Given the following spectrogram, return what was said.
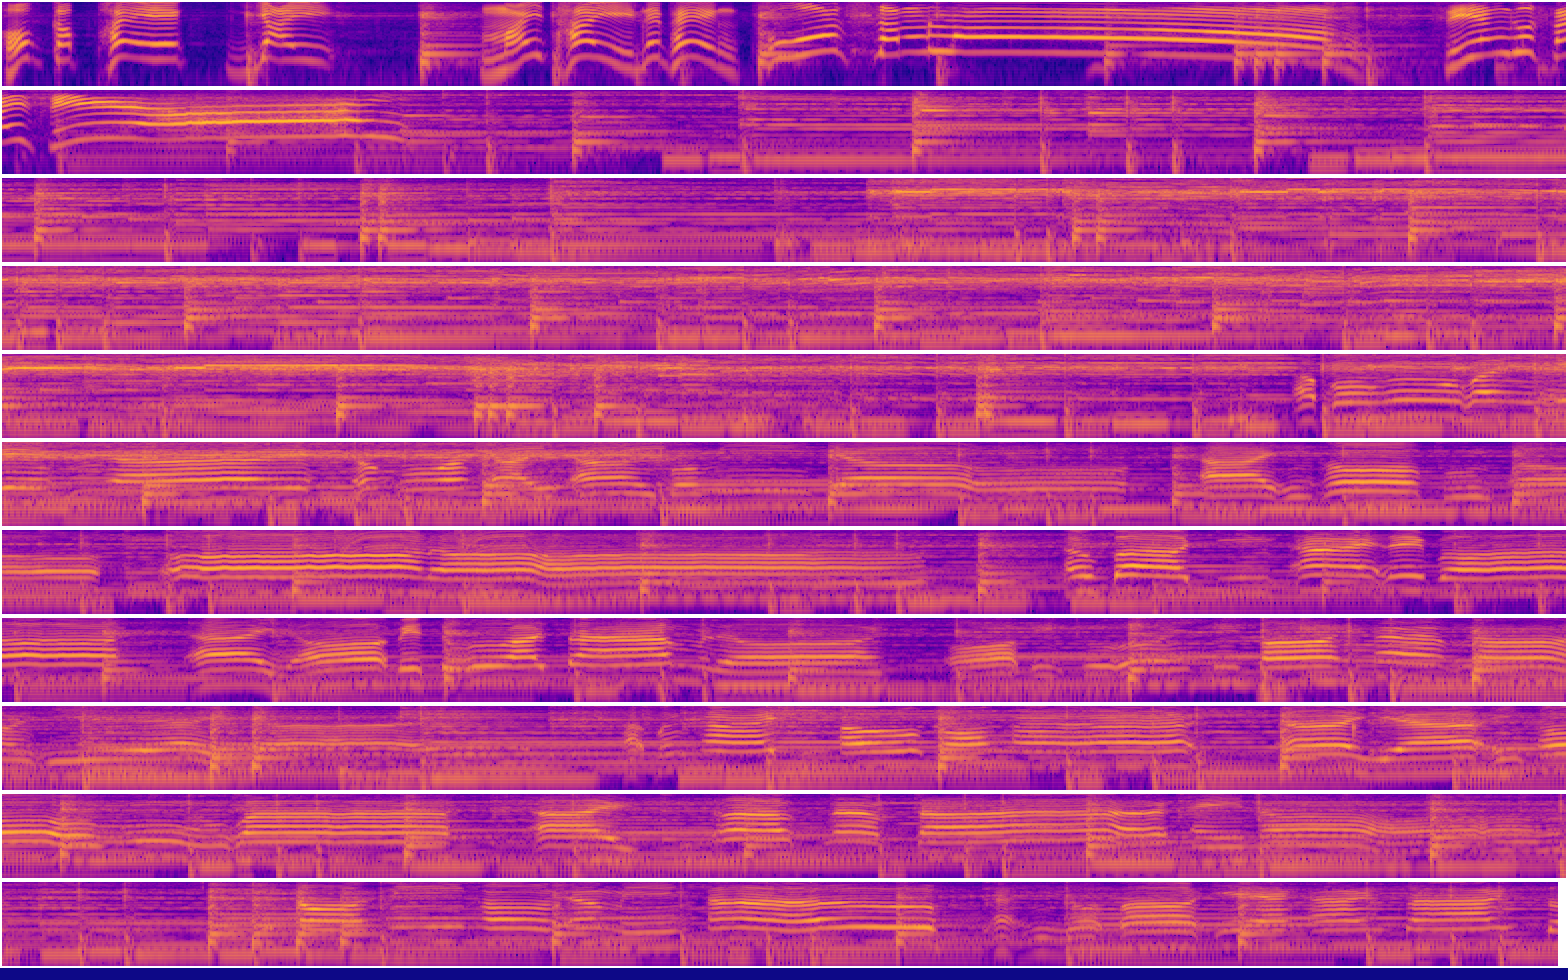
พบกับพระเอกใหญ่ไหมไทยในเพลงผัวสำรอง เสียงยุใสเสียง เอาบ่ฮู้ว่าเฮ็ดไงเอาหัวใจอายบ่มีเจ้าอายฮอผู้เอาอ้ดอเอาฟ้าจริงอายได้บ่อายยอมเป็นตัวสามรองขอเป็นคนที่สอนน้ำน้อยเ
